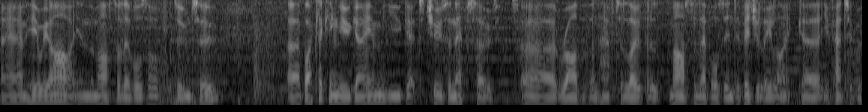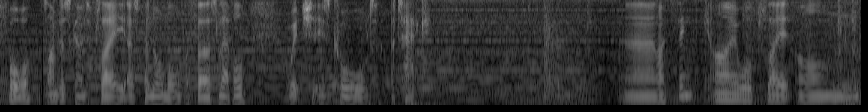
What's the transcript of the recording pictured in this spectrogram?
And here we are in the master levels of Doom 2. Uh, by clicking new game you get to choose an episode uh, rather than have to load the master levels individually like uh, you've had to before. So I'm just going to play as per normal the first level which is called Attack and I think I will play it on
